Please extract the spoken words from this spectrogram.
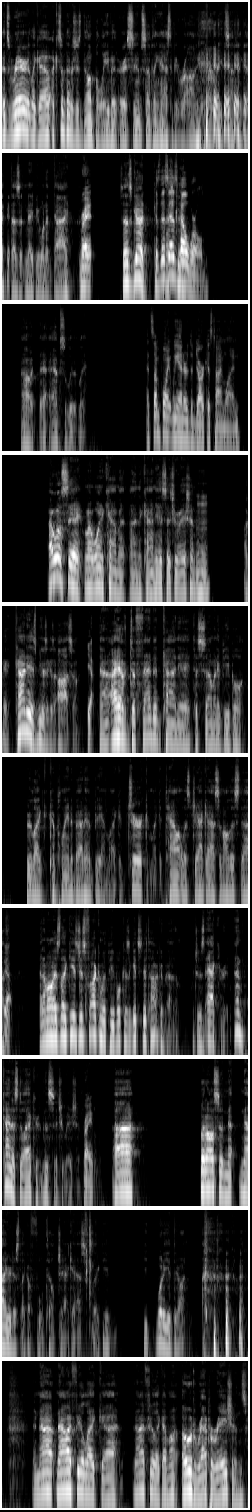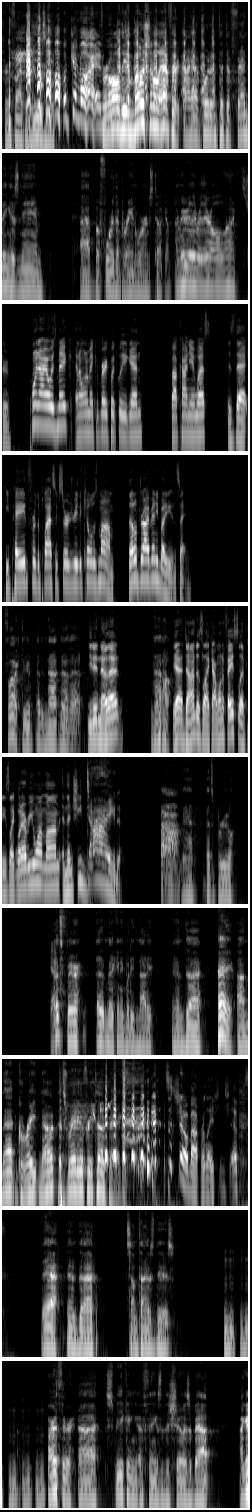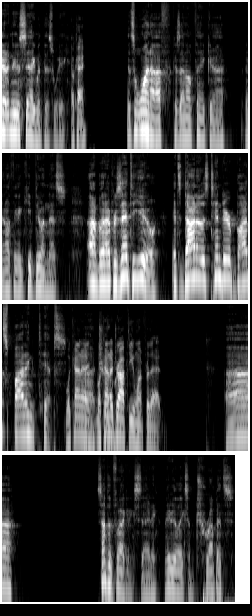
It's rare. Like I, I sometimes just don't believe it or assume something has to be wrong if I read something that doesn't make me want to die. Right? So that's good. Because this That's says good. Hell World. Oh, absolutely. At some point, we entered the darkest timeline. I will say my one comment on the Kanye situation. hmm Okay, Kanye's music is awesome. Yeah. And I have defended Kanye to so many people who like complained about him being like a jerk and like a talentless jackass and all this stuff. Yeah. And I'm always like, he's just fucking with people because it gets you to talk about him, which is accurate and kind of still accurate in this situation. Right? Uh, but also n- now you're just like a full tilt jackass. Like you, you what are you doing? and now, now I feel like, uh, now I feel like I'm owed reparations for fucking easy Oh, come on. for all the emotional effort I have put into defending his name uh, before the brainworms took him, or maybe they were there all along. It's true. Point I always make, and I want to make it very quickly again about Kanye West, is that he paid for the plastic surgery that killed his mom. That'll drive anybody insane. Fuck, dude, I did not know that. You didn't know that? No. Yeah, Donda's like, I want a facelift. And he's like, whatever you want, mom. And then she died. Oh man, that's brutal. Yeah. That's fair. That didn't make anybody nutty. And uh, hey, on that great note, it's Radio Free Tote Bag. it's a show about relationships. yeah, and uh, sometimes news. Mm-hmm, mm-hmm, mm-hmm. Arthur, uh, speaking of things that the show is about, I got a new segment this week. Okay. It's a one-off because I don't think uh, I don't think I can keep doing this. Uh, but I present to you, it's Dono's Tinder bot spotting tips. What kind of Uh, what kind of drop do you want for that? Uh, something fucking exciting. Maybe like some trumpets,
